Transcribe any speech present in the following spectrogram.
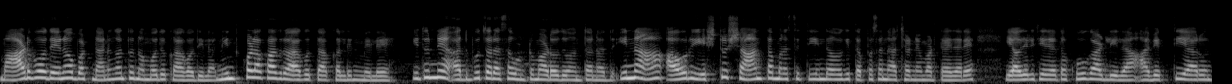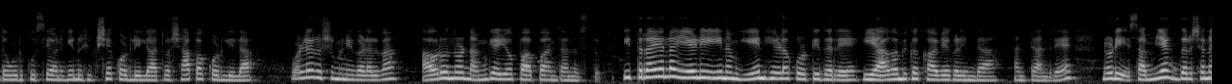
ಮಾಡ್ಬೋದೇನೋ, ಬಟ್ ನನಗಂತೂ ನಂಬೋದಕ್ಕಾಗೋದಿಲ್ಲ. ನಿಂತ್ಕೊಳ್ಳೋಕ್ಕಾದ್ರೂ ಆಗುತ್ತಾ ಕಲ್ಲಿನ ಮೇಲೆ? ಇದನ್ನೇ ಅದ್ಭುತ ರಸ ಉಂಟು ಮಾಡೋದು ಅಂತ ಅನ್ನೋದು ಇನ್ನು ಅವರು ಎಷ್ಟು ಶಾಂತ ಮನಸ್ಥಿತಿಯಿಂದ ಹೋಗಿ ತಪಸ್ಸನ್ನು ಆಚರಣೆ ಮಾಡ್ತಾ ಇದ್ದಾರೆ ಯಾವುದೇ ರೀತಿಯಾದ ಕೂಗಾಡಲಿಲ್ಲ? ಆ ವ್ಯಕ್ತಿ ಯಾರು ಅಂತ ಹುಡುಕಿಸಿ ಅವನಿಗೇನು ಶಿಕ್ಷೆ ಕೊಡಲಿಲ್ಲ ಅಥವಾ ಶಾಪ ಕೊಡಲಿಲ್ಲ? ಒಳ್ಳೆ ಋಷಿಮುನಿಗಳಲ್ವಾ ಅವರು ನೋಡಿ ನಮಗೆ ಅಯ್ಯೋ ಪಾಪ ಅಂತ ಅನ್ನಿಸ್ತು. ಈ ಥರ ಎಲ್ಲ ಹೇಳಿ ನಮ್ಗೆ ಏನು ಹೇಳೋಕೆ ಹೊರಟಿದ್ದಾರೆ ಈ ಆಗಮಿಕ ಕಾವ್ಯಗಳಿಂದ ಅಂತ ಅಂದರೆ ನೋಡಿ, ಸಮ್ಯಕ್ ದರ್ಶನ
